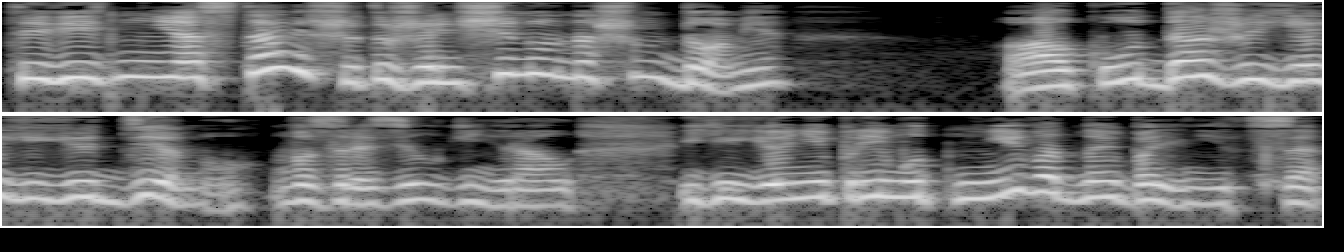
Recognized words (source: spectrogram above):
«Ты ведь не оставишь эту женщину в нашем доме?» «А куда же я ее дену?» — возразил генерал. «Ее не примут ни в одной больнице,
